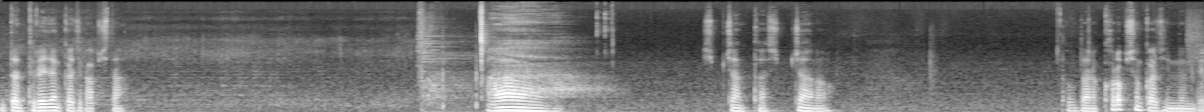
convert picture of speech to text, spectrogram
일단 드레전까지 갑시다. 아 쉽지 않다 쉽지 않아. 더군다나 커럽션까지 있는데.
